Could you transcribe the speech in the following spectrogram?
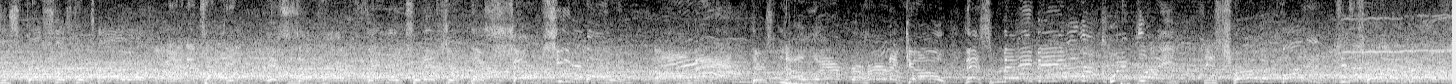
submission specialist, Natalya. Oh, yeah, Natalya. This is a Hart family tradition. The sharpshooter, Byron. Oh, man. There's nowhere for her to go. This may be over quickly. She's trying to fight. She's trying to bounce.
